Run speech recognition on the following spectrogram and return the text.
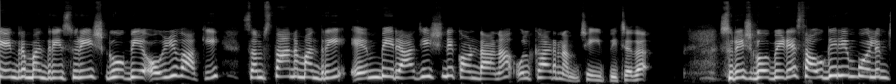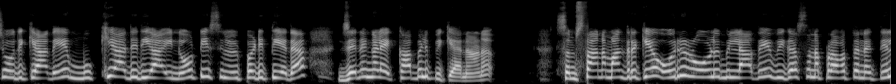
കേന്ദ്രമന്ത്രി സുരേഷ് ഗോപിയെ ഒഴിവാക്കി സംസ്ഥാന മന്ത്രി എം ബി രാജേഷിനെ കൊണ്ടാണ് ഉദ്ഘാടനം ചെയ്യിപ്പിച്ചത്. സുരേഷ് ഗോപിയുടെ സൗകര്യം പോലും ചോദിക്കാതെ മുഖ്യാതിഥിയായി നോട്ടീസിൽ ഉൾപ്പെടുത്തിയത് ജനങ്ങളെ കബളിപ്പിക്കാനാണ്. സംസ്ഥാന മന്ത്രിക്ക് ഒരു റോളുമില്ലാതെ വികസന പ്രവർത്തനത്തിൽ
